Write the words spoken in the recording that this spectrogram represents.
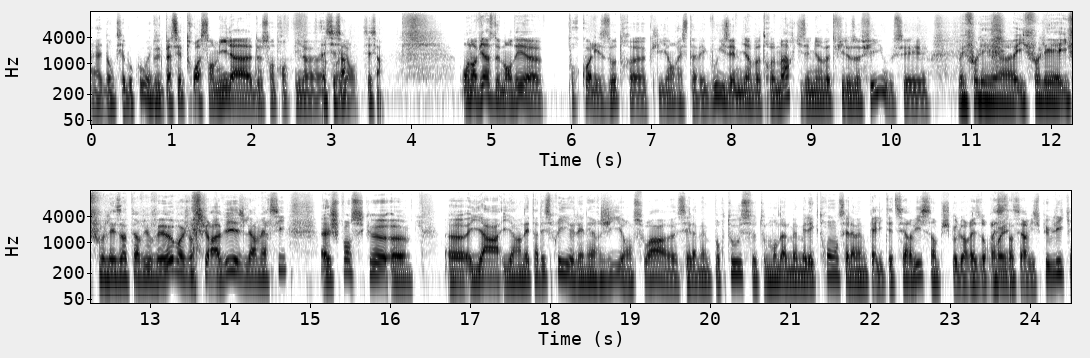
Euh, donc c'est beaucoup. Oui. Vous êtes passé de 300 000 à 230 000 euh, C'est ça, c'est ça. On en vient à se demander pourquoi les autres clients restent avec vous? Ils aiment bien votre marque, ils aiment bien votre philosophie ou c'est il faut les il faut les il faut les interviewer eux. Moi j'en suis ravi et je les remercie. je pense que euh, il y, a, y, a, un état d'esprit. L'énergie en soi, euh, c'est la même pour tous. Tout le monde a le même électron, c'est la même qualité de service, hein, puisque le réseau reste un service public.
